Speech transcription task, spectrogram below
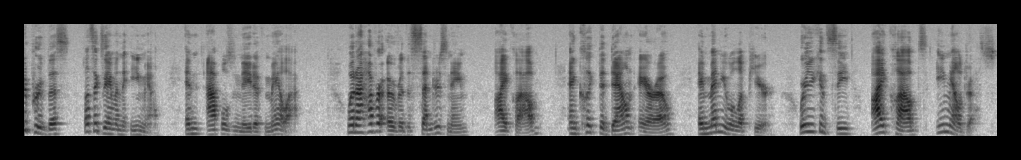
To prove this, let's examine the email in Apple's native mail app. When I hover over the sender's name, iCloud, and click the down arrow, a menu will appear where you can see iCloud's email address.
